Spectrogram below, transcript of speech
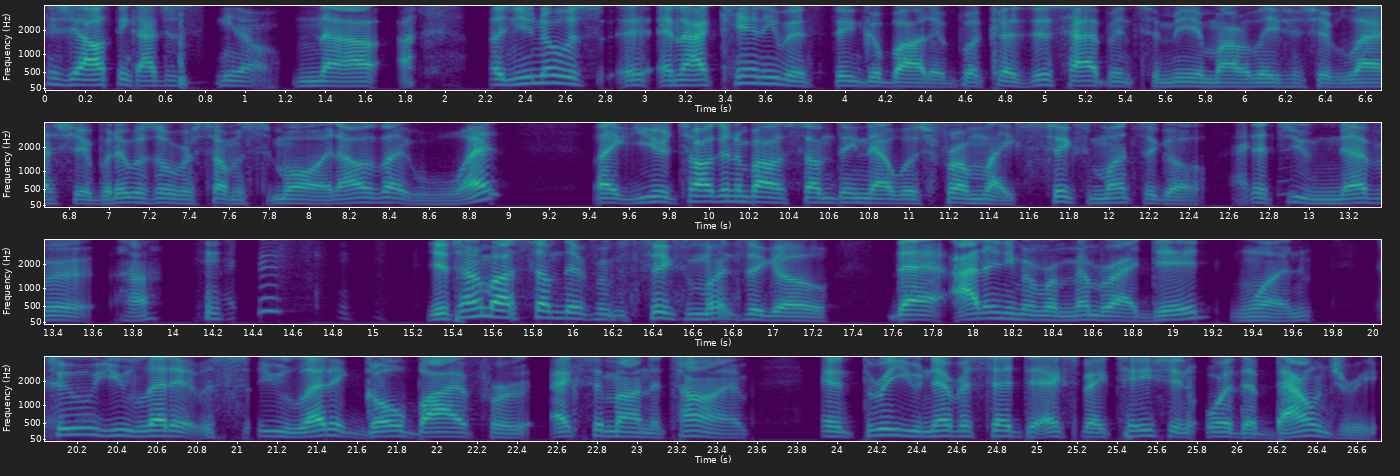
Cause y'all think I just, you know, Nah, I- and you know it's and I can't even think about it because this happened to me in my relationship last year, but it was over something small, and I was like, "What? Like you're talking about something that was from like six months ago that you never, huh? like this. You're talking about something from six months ago that I didn't even remember I did. One, two, you let it you let it go by for X amount of time, and three, you never set the expectation or the boundary.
